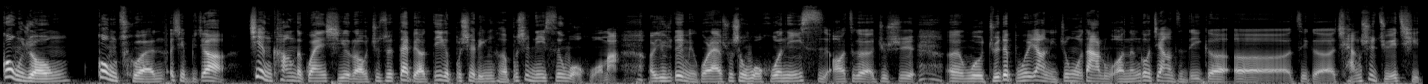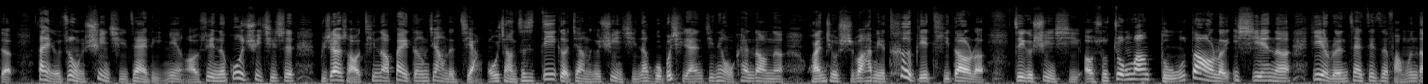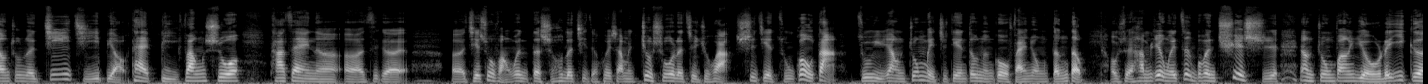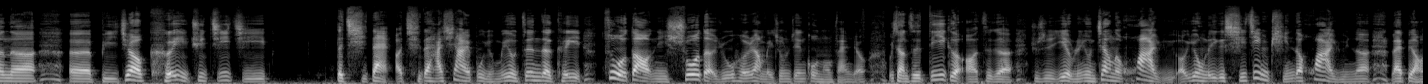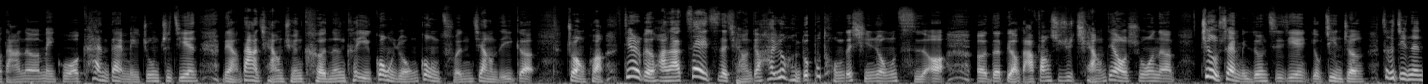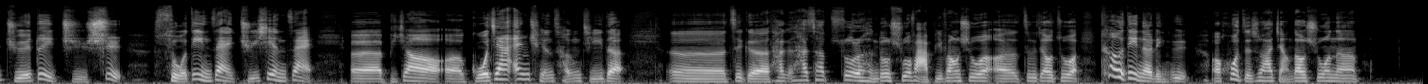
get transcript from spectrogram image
共荣共存，而且比较。健康的关系了，就是代表第一个不是零和，不是你死我活嘛，呃，尤其对美国来说是我活你死哦，这个就是呃，我绝对不会让你中国大陆哦能够这样子的一个呃这个强势崛起的，但有这种讯息在里面啊，所以呢，过去其实比较少听到拜登这样的讲，我想这是第一个这样的一个讯息。那果不其然，今天我看到呢，《环球时报》他们也特别提到了这个讯息哦，说中方读到了一些呢叶伦在这次访问当中的积极表态，比方说他在呢呃这个。呃，结束访问的时候的记者会上面就说了这句话：“世界足够大，足以让中美之间都能够繁荣等等。”哦，所以他们认为这部分确实让中方有了一个呢，呃，比较可以去积极。的期待啊，期待他下一步有没有真的可以做到你说的如何让美中间共同繁荣？我想这是第一个啊，这个就是也有人用这样的话语啊，用了一个习近平的话语呢来表达呢，美国看待美中之间两大强权可能可以共荣共存这样的一个状况。第二个的话，他再次的强调，他用很多不同的形容词啊，呃的表达方式去强调说呢，就算美中之间有竞争，这个竞争绝对只是锁定在局限在。呃，比较呃国家安全层级的，呃，这个他他他做了很多说法，比方说呃，这个叫做特定的领域，呃，或者说他讲到说呢，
